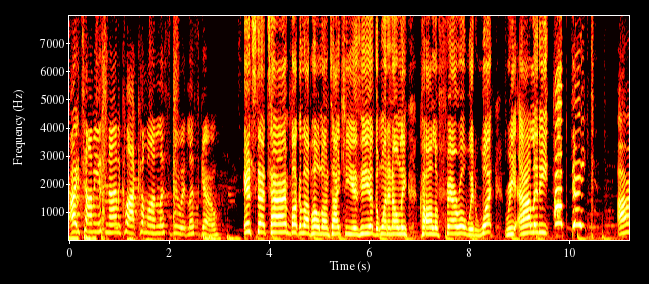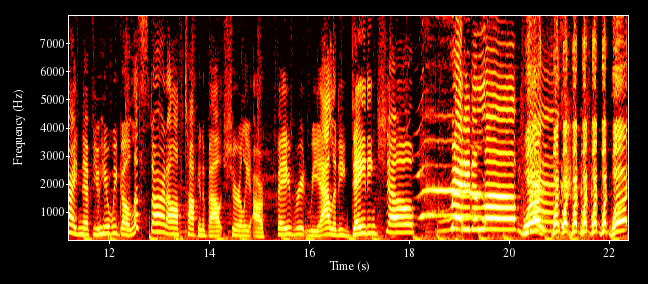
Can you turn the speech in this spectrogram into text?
All right, Tommy, it's nine o'clock. Come on, let's do it. Let's go. It's that time. Buckle up, hold on tight. She is here, the one and only Carla Ferrell with what reality update? All right, nephew, here we go. Let's start off talking about Shirley, our favorite reality dating show. Ready to love? What? Yes. What? What? What? What? What? What? What?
